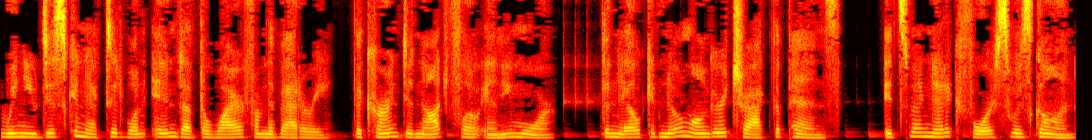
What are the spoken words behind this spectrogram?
When you disconnected one end of the wire from the battery, the current did not flow anymore. The nail could no longer attract the pins. Its magnetic force was gone.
